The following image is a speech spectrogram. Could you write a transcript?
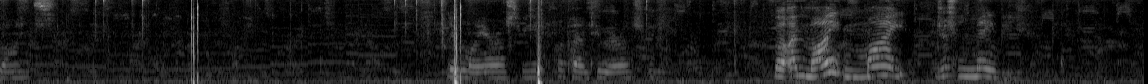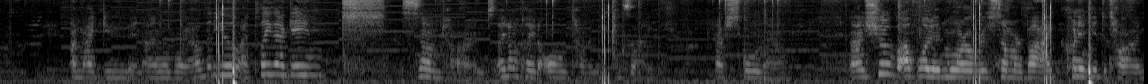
my. There's my arrow speed. I play on two arrow speed. But I might, might, just maybe, I might do an Island Royale video. I play that game sometimes. I don't play it all the time because, like, I have school now. I should have uploaded more over the summer, but I couldn't get the time.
